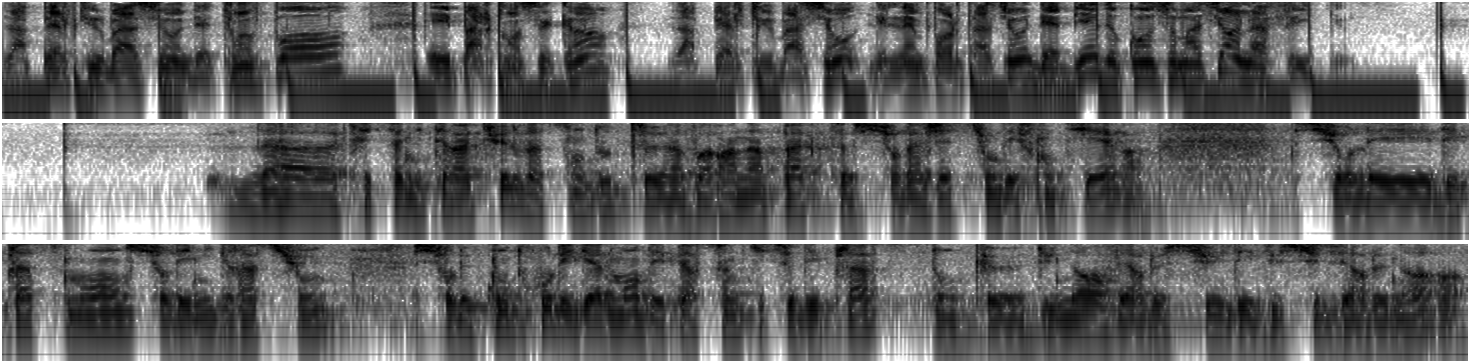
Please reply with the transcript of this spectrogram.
la perturbation des transports et par conséquent la perturbation de l'importation des biens de consommation en Afrique. La crise sanitaire actuelle va sans doute avoir un impact sur la gestion des frontières, sur les déplacements, sur les migrations, sur le contrôle également des personnes qui se déplacent, donc euh, du nord vers le sud et du sud vers le nord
